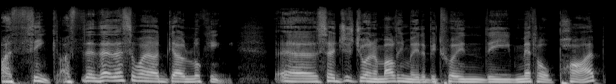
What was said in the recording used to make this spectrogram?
I think I th- that's the way I'd go looking. Uh, so just join a multimeter between the metal pipe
